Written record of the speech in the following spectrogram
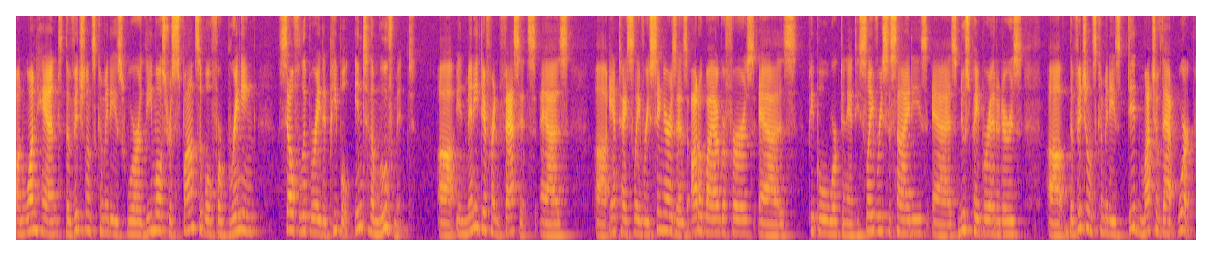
on one hand, the vigilance committees were the most responsible for bringing self liberated people into the movement uh, in many different facets as uh, anti slavery singers, as autobiographers, as people who worked in anti slavery societies, as newspaper editors. Uh, the vigilance committees did much of that work.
